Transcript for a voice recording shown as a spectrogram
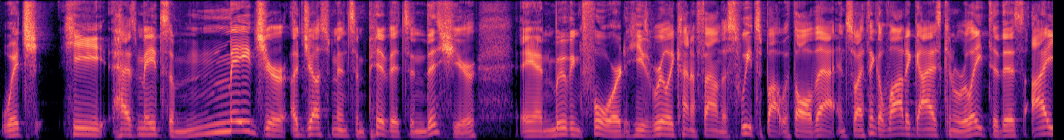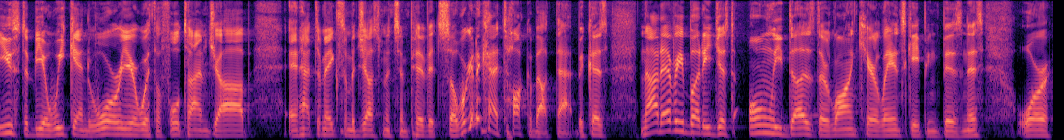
which he has made some major adjustments and pivots in this year. And moving forward, he's really kind of found the sweet spot with all that. And so I think a lot of guys can relate to this. I used to be a weekend warrior with a full time job and had to make some adjustments and pivots. So we're going to kind of talk about that because not everybody just only does their lawn care landscaping business. Or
